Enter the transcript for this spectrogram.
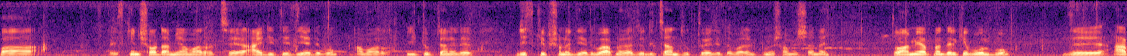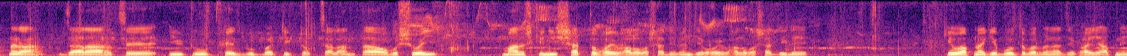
বা স্ক্রিনশট আমি আমার হচ্ছে আইডিতে দিয়ে দেবো। আমার ইউটিউব চ্যানেলের ডিসক্রিপশনে দিয়ে দেবো। আপনারা যদি চান যুক্ত হয়ে যেতে পারেন, কোনো সমস্যা নাই। তো আমি আপনাদেরকে বলব যে আপনারা যারা হচ্ছে ইউটিউব ফেসবুক বা টিকটক চালান, তারা অবশ্যই মানুষকে নিঃস্বার্থভাবে ভালোবাসা দিবেন। যেভাবে ভালোবাসা দিলে কেউ আপনাকে বলতে পারবে না যে, ভাই, আপনি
